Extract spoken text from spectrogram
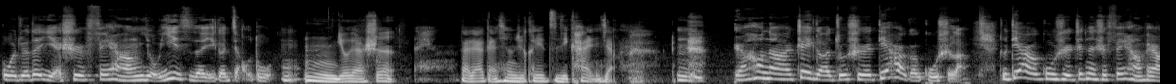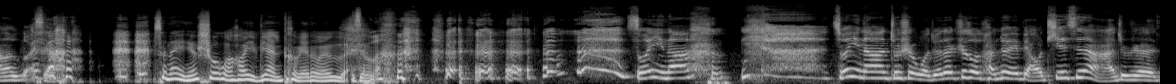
我觉得也是非常有意思的一个角度，嗯嗯，有点深，哎，大家感兴趣可以自己看一下，嗯。然后呢，这个就是第二个故事了。就第二个故事真的是非常非常的恶心。孙楠已经说过好几遍，特别特别恶心了。所以呢，所以呢，就是我觉得制作团队也比较贴心啊，就是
